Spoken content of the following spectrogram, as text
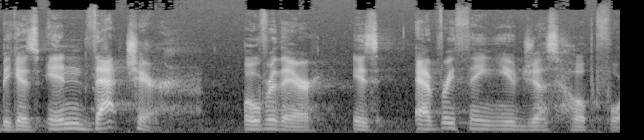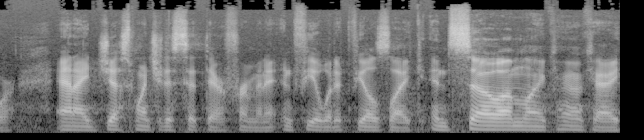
because in that chair over there is everything you just hoped for. And I just want you to sit there for a minute and feel what it feels like. And so I'm like, okay,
